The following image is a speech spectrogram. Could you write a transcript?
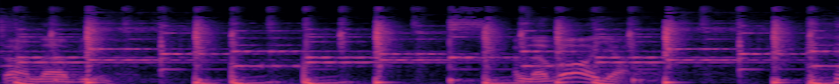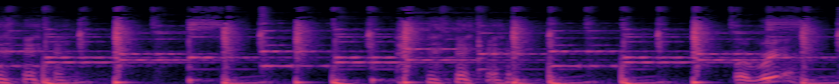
course I love you. I love all y'all. For real.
